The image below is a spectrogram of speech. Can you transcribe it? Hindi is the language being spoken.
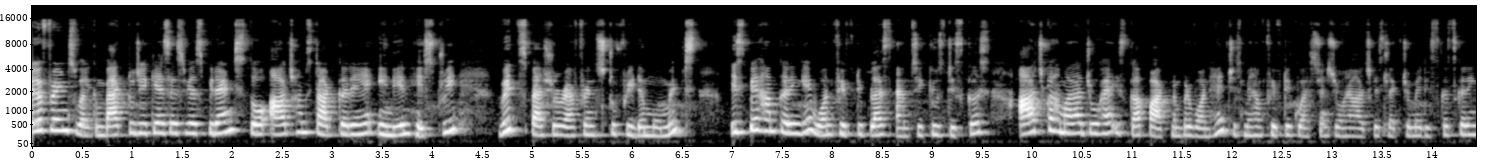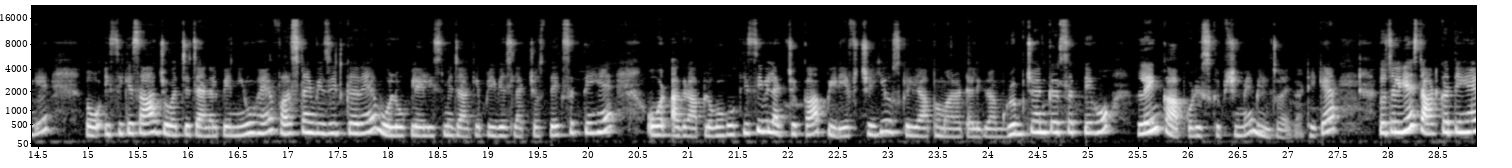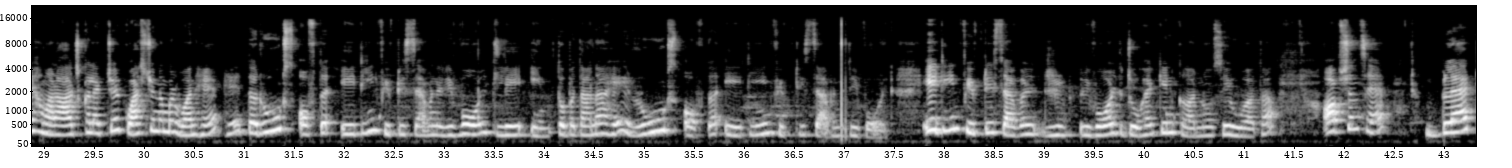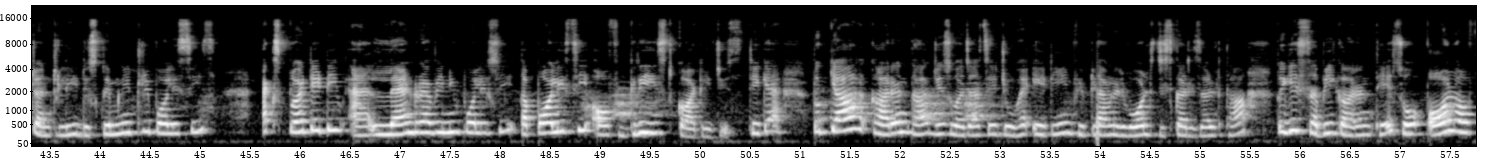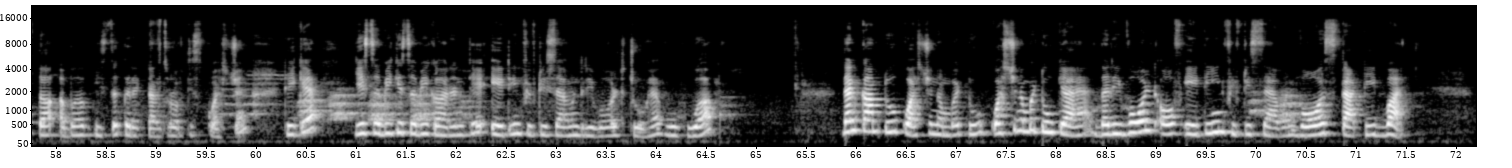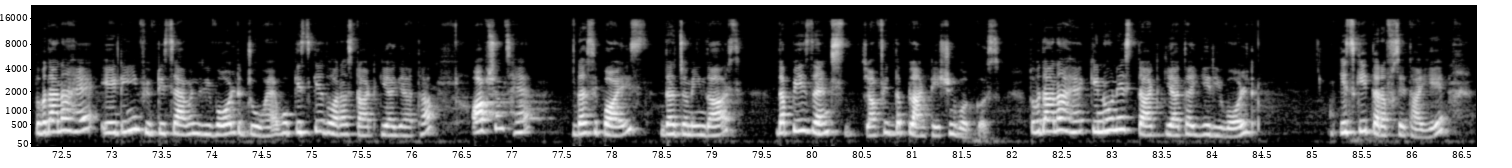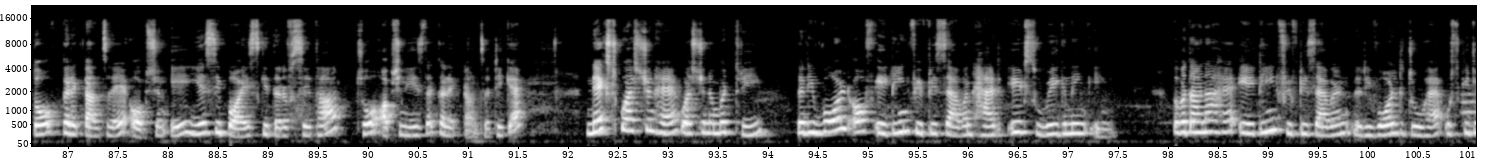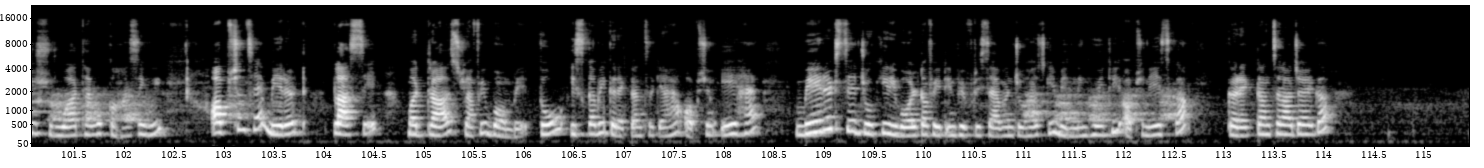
Hello friends welcome back to J K S S we aspirants तो आज हम स्टार्ट कर रहे हैं Indian history with special reference to freedom moments इस पे हम करेंगे 150 प्लस एमसीक्यूज डिस्कस आज का हमारा जो है, इसका पार्ट नंबर वन है, जिसमें हम 50 क्वेश्चंस जो हैं आज के इस लेक्चर में डिस्कस करेंगे। तो इसी के साथ जो बच्चे चैनल पे न्यू हैं फ़र्स्ट टाइम विज़िट कर रहे हैं, वो लोग प्लेलिस्ट में जाके प्रीवियस लेक्चर्स देख सकते हैं। और अगर आप लोगों को किसी भी लेक्चर का पीडीएफ चाहिए, उसके लिए आप हमारा टेलीग्राम ग्रुप ज्वाइन कर सकते हो। लिंक आपको डिस्क्रिप्शन में मिल जाएगा, ठीक है? तो चलिए स्टार्ट करते हैं। हमारा आज का लेक्चर क्वेश्चन नंबर वन है the roots of the eighteen revolt lay in तो बताना है roots of the eighteen revolt 1857 revolt जो है, किन कारणों से हुआ था? ऑप्शंस है blatantly discriminatory policies exploitative and land revenue policy the policy of greased cartridges ठीक है? तो क्या कारण था जिस वजह से जो है 1857 रिवॉल्ट जिसका रिज़ल्ट था? तो ये सभी कारण थे। So all of the above is the correct answer of this question ठीक है? ये सभी के सभी कारण थे। 1857 रिवोल्ट जो है, वो हुआ। Then come to question number two question number two क्या है? The revolt of 1857 was started by तो बताना है 1857 रिवोल्ट जो है, वो किसके द्वारा स्टार्ट किया गया था? ऑप्शंस हैं the sipahis the zamindars the peasants या फिर द प्लांटेशन वर्कर्स तो बताना है, किन्होंने स्टार्ट किया था ये रिवोल्ट किसकी तरफ़ से था ये? तो करेक्ट आंसर है ऑप्शन ए ये सिपाहीज की तरफ़ से था. So option A is the correct answer ठीक है? नेक्स्ट क्वेश्चन है question number three the revolt of 1857 had its beginning in तो बताना है 1857 रिवॉल्ट जो है, उसकी जो शुरुआत है वो कहाँ से हुई? ऑप्शन है मेरठ प्लासे मद्रास या फिर बॉम्बे तो इसका भी करेक्ट आंसर क्या है? ऑप्शन ए है। मेरठ से जो कि रिवॉल्ट ऑफ़ 1857 जो है, उसकी बिगनिंग हुई थी। ऑप्शन ए इसका करेक्ट आंसर आ जाएगा।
